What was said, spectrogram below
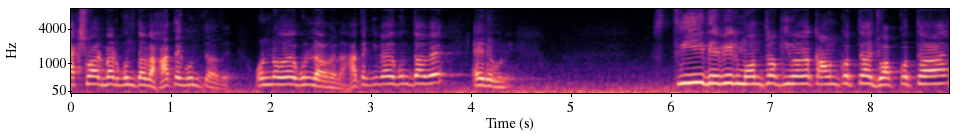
একশো আটবার গুনতে হবে, হাতে গুনতে হবে, অন্যভাবে গুনলে হবে না। হাতে কীভাবে গুনতে হবে? এই দেখুন, স্ত্রী দেবীর মন্ত্র কীভাবে কাউন্ট করতে হয়? জপ করতে হয়?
